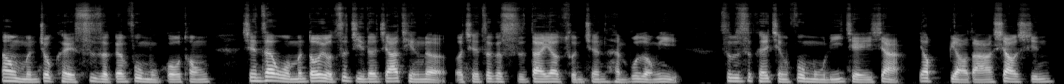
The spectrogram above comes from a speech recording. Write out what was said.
那我们就可以试着跟父母沟通。现在我们都有自己的家庭了，而且这个时代要存钱很不容易，是不是可以请父母理解一下？要表达孝心，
